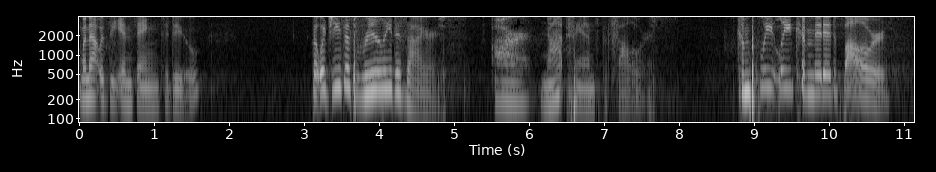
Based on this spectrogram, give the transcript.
when that was the in thing to do. But what Jesus really desires are not fans, but followers. Completely committed followers.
